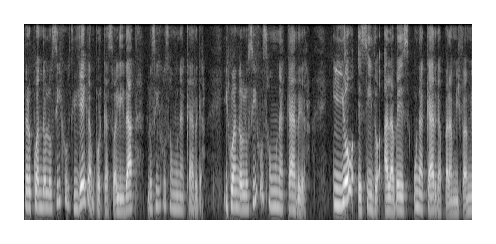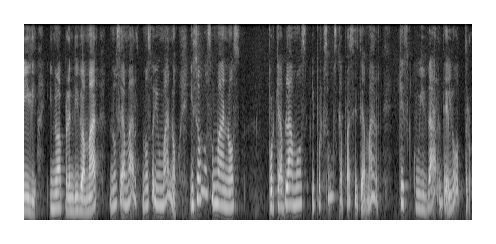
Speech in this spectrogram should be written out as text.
Pero cuando los hijos llegan por casualidad, los hijos son una carga. Y cuando los hijos son una carga, y yo he sido a la vez una carga para mi familia y no he aprendido a amar, no sé amar, no soy humano. Y somos humanos porque hablamos y porque somos capaces de amar, que es cuidar del otro.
